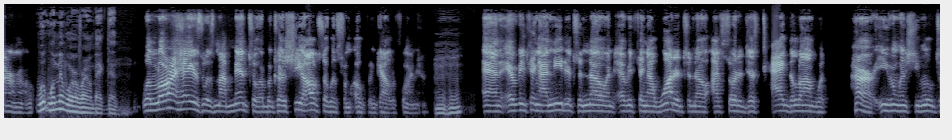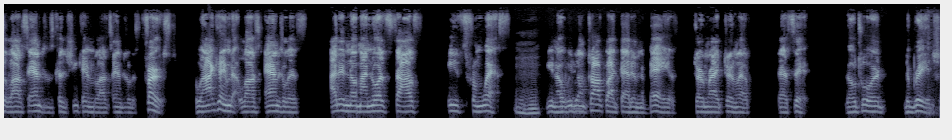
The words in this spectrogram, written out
I don't know. what women were around back then Well, Laura Hayes was my mentor because she also was from Oakland, California. mm-hmm. And everything I needed to know and everything I wanted to know, I sort of just tagged along with her, even when she moved to Los Angeles, because she came to Los Angeles first. When I came to Los Angeles, I didn't know my north, south, east from west. Mm-hmm. You know, we don't talk like that in the Bay. It's turn right, turn left. That's it. Go toward the bridge.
